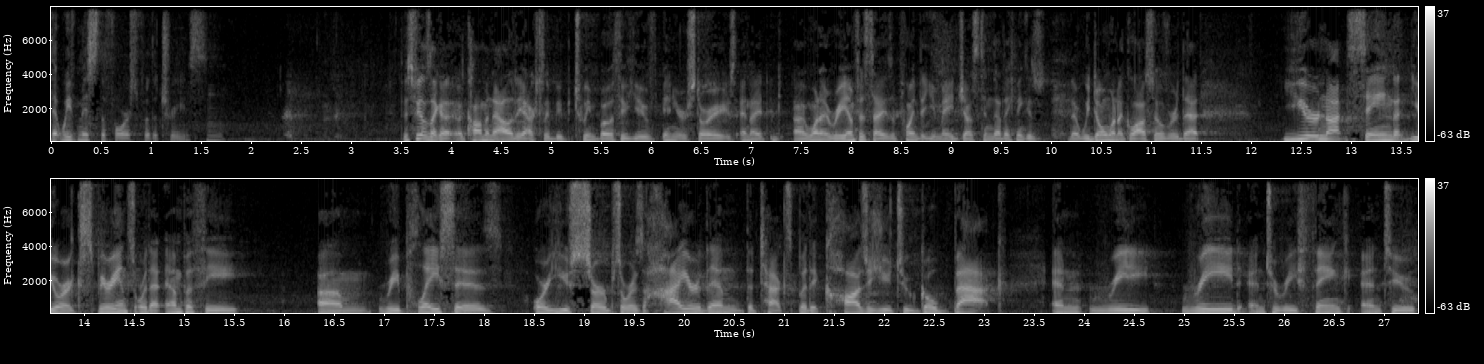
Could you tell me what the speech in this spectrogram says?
that we've missed the forest for the trees. Hmm. This feels like a, a, commonality actually between both of you in your stories. And I, I want to reemphasize a point that you made, Justin, that I think is that we don't want to gloss over that you're not saying that your experience or that empathy um, replaces or usurps or is higher than the text, but it causes you to go back and re- read and to rethink and to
